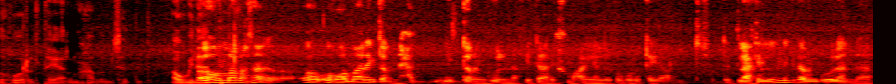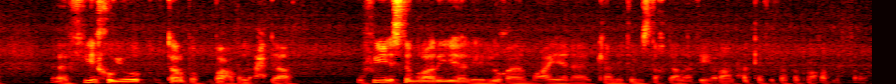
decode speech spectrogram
ظهور التيار المحافظ المتشدد؟ أو ولادة هو مرة هو ما نقدر نحد نقدر نقول أنه في تاريخ معين لظهور التيار المتشدد. لكن اللي نقدر نقول أنه آه، في خيوط تربط بعض الأحداث وفي استمرارية للغة معينة كان يتم استخدامها في إيران حتى في فترة ما قبل الثورة.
